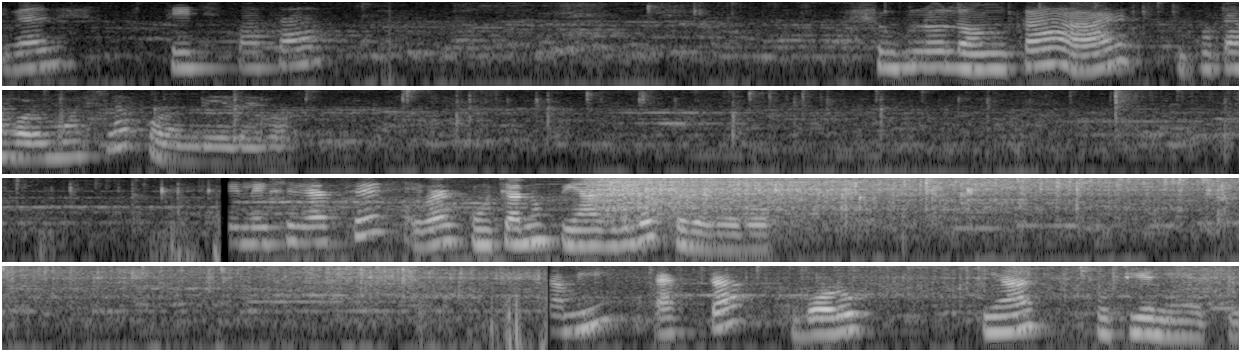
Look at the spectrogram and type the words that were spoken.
এবার তেজপাতা শুকনো লঙ্কা আর গোটা গরম মশলা ফোড়ন দিয়ে দেব। তেল এসে গেছে, এবার কোঁচানো পেঁয়াজগুলো ছেড়ে দেবো। আমি একটা বড় পেঁয়াজ কুচিয়ে নিয়েছি,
